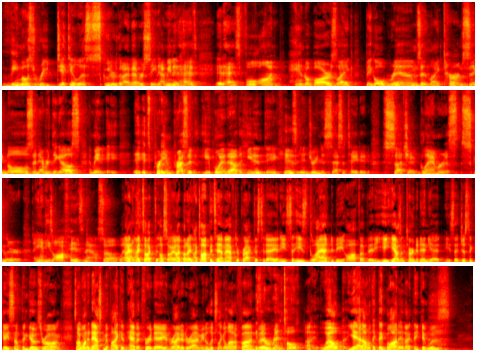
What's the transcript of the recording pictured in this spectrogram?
the most ridiculous scooter that I've ever seen. I mean, it has it has full on handlebars, like big old rims and like turn signals and everything else. I mean, it, it's pretty impressive. He pointed out that he didn't think his injury necessitated such a glamorous scooter, and he's off his now. So I, I, I talked. To, I'm sorry, I, but I, I, talked to Tim after practice today, and he said he's glad to be off of it. He, he, he hasn't turned it in yet. He said just in case something goes wrong. So I wanted to ask him if I could have it for a day and ride it around. I mean, it looks like a lot of fun. Is but, it a rental? well, yeah. I don't think they bought it. I think it was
